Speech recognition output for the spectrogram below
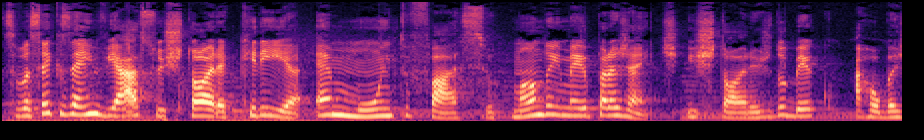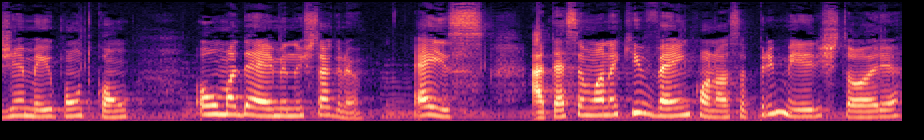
Se você quiser enviar a sua história, cria, é muito fácil. Manda um e-mail pra gente, historiasdobeco@gmail.com ou uma DM no Instagram. É isso. Até semana que vem com a nossa primeira história.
